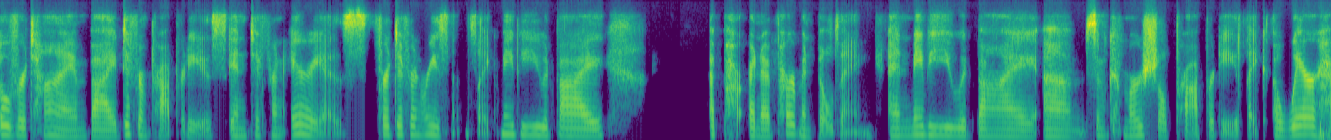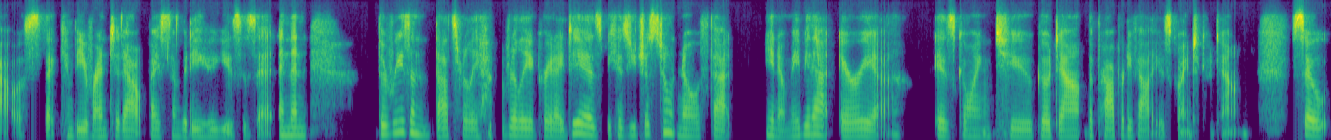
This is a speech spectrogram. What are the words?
over time buy different properties in different areas for different reasons. Like maybe you would buy an apartment building and maybe you would buy um, some commercial property like a warehouse that can be rented out by somebody who uses it. And then the reason that's really really a great idea is because you just don't know if that you know maybe that area is going to go down the property value is going to go down. So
